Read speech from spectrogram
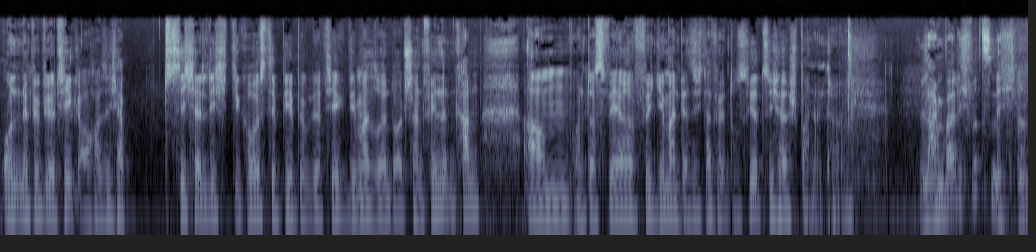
Und eine Bibliothek auch. Also ich habe sicherlich die größte Bierbibliothek, die man so in Deutschland finden kann. Ähm, und das wäre für jemand, der sich dafür interessiert, sicher spannend. Langweilig wird's nicht, ne?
